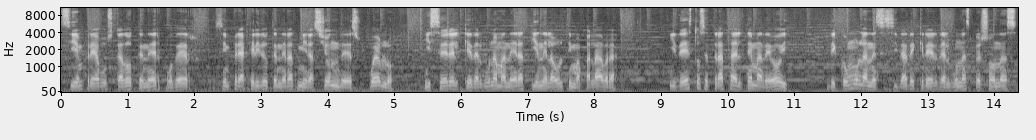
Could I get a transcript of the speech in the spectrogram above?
Siempre ha buscado tener poder, siempre ha querido tener admiración de su pueblo y ser el que de alguna manera tiene la última palabra. Y de esto se trata el tema de hoy, de cómo la necesidad de creer de algunas personas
